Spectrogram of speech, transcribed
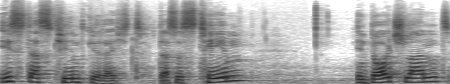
Ist das kindgerecht? Das System in Deutschland,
